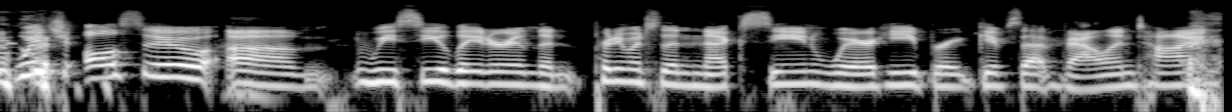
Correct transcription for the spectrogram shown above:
Which also um we see later in the pretty much the next scene where he br- gives that Valentine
